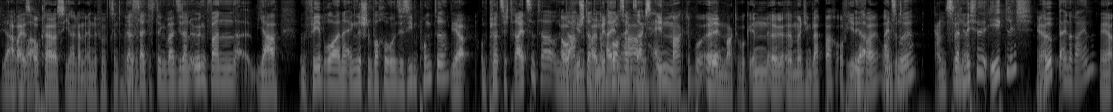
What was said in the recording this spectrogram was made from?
Jahre. Aber ist auch klar, dass sie halt am Ende 15. das werden. ist halt das Ding, weil sie dann irgendwann, äh, ja, im Februar in der englischen Woche holen sie sieben Punkte ja, und plötzlich 13. und auf Darmstadt und Heidenheim sagen, hä? in Magdeburg, äh, in Magdeburg, in äh, äh, Mönchengladbach auf jeden Ja, Fall. Und 1-0. Ganz Sven sicher. Michel, eklig, Ja. wirkt einen rein. Ja,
